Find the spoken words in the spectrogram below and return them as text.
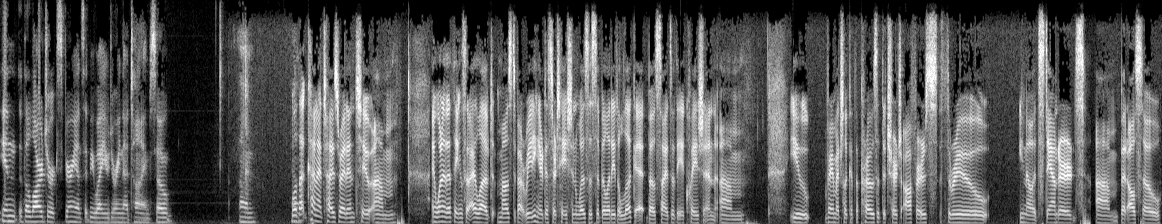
in the larger experience at BYU during that time. So, um, Well, that kind of ties right into um, And one of the things that I loved most about reading your dissertation was this ability to look at both sides of the equation. Um, you very much look at the pros that the church offers through, you know, its standards, um, but also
